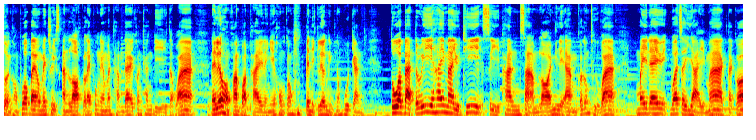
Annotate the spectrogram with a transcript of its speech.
ส่วนของพวก biometrics unlock อะไรพวกนี้มันทำได้ค่อนข้างดี แต่ว่าในเรื่องของความปลอดภัยอะไรเงี้ยคงต้องเป็นอีกเรื่องหนึ่งที่ต้องพูดกัน ตัวแบตเตอรี่ให้มาอยู่ที่ 4,300 มิลลิแอมก็ต้องถือว่าไม่ได้ว่าจะใหญ่มาก แต่ก็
